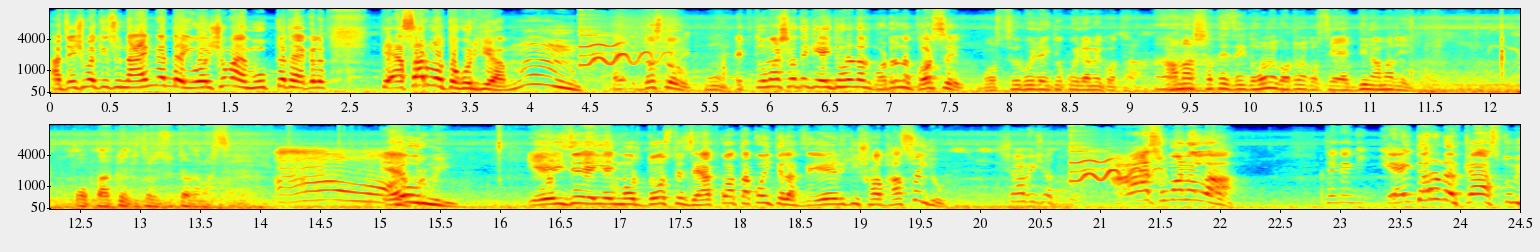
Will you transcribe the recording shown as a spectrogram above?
আর যে সময় কিছু না আইনে দেয় ওই সময় মুখটা থাকে পেশার মতো করিয়া হুম। দোস্ত এ, তোমার সাথে কি এই ধরনের ঘটনা ঘটছে? বর্ষে বইলাই তো কইলামে কথা। আমার সাথে যে ধরনের ঘটনা করছে একদিন আমারে ও পার্কের ভিতরে সুতা মারছে। এ উর্মি এই যে এই মোর দোস্ত যে এক কথা কইতে লাগছে এর কি সব হাসইলো সবই সত্য। আসমান আল্লাহ এই ধরনের কাজ তুমি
